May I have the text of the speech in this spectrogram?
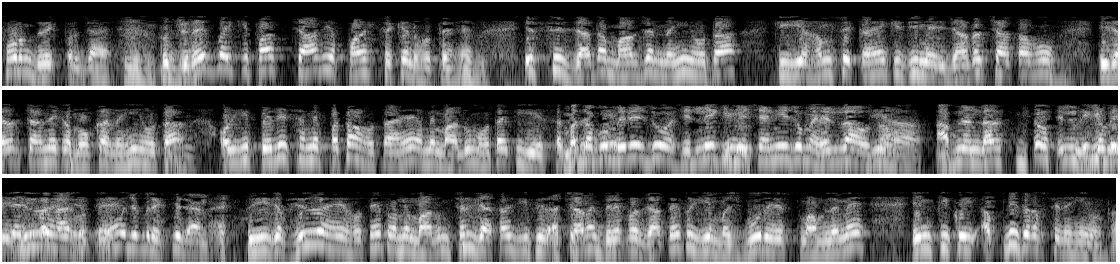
فوراً بریک پر جائیں۔ تو جنید بھائی کے پاس چار یا پانچ سیکنڈ ہوتے ہیں۔ اس سے زیادہ مارجن نہیں ہوتا کہ یہ ہم سے کہیں کہ جی میں اجازت چاہتا ہوں۔ اجازت چاہنے کا موقع نہیں ہوتا۔ اور یہ پہلے سے ہمیں پتا ہوتا ہے ہمیں معلوم ہوتا ہے کہ یہ سب مطلب وہ میرے جو ہلنے کی جی۔ بے چینی ہے جو میں ہل رہا جی ہوتا ہاں۔ ہوں آپ نے انداز یہ بریک پہ جانا ہے۔ تو یہ جب ہل رہے ہوتے ہیں تو ہمیں معلوم چل جاتا ہے کہ پھر اچانک بریک پر جاتے ہیں۔ تو یہ مجبور ہے اس معاملے میں۔ ان کی کوئی اپنی طرف سے نہیں ہوتا۔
